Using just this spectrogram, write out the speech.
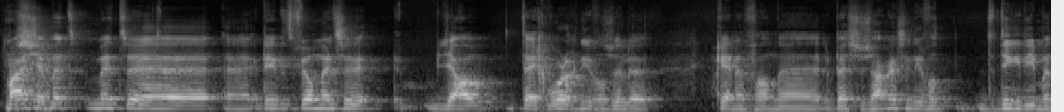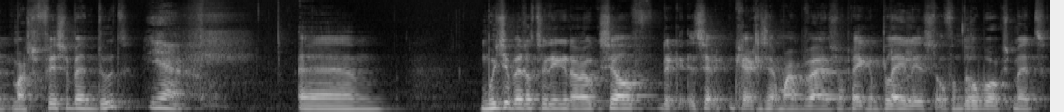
Maar als Dus, je eh, met, met eh, eh, ik denk dat veel mensen jou tegenwoordig in ieder geval zullen kennen van de beste zangers. In ieder geval de dingen die je met Marcel Visserband doet. Ja, Ehm, moet je bij dat soort dingen dan ook zelf, krijg je zeg maar bij wijze van spreken een playlist of een Dropbox met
